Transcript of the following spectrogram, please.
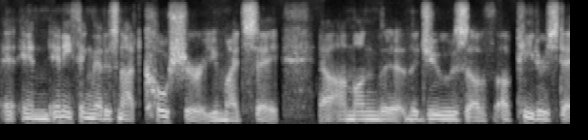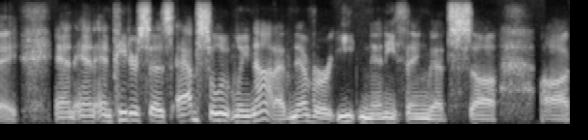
anything that is not kosher you might say uh, among the, the Jews of, of Peter's day. And and and Peter says absolutely not. I've never eaten anything that's uh, uh,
